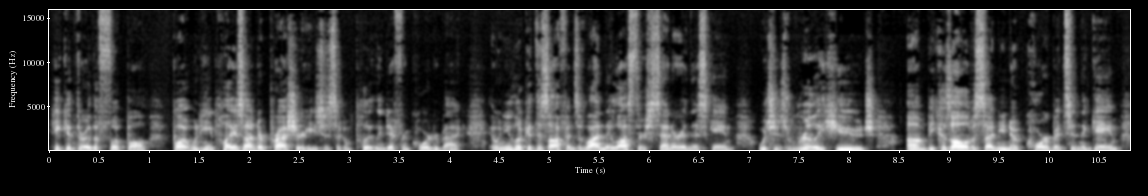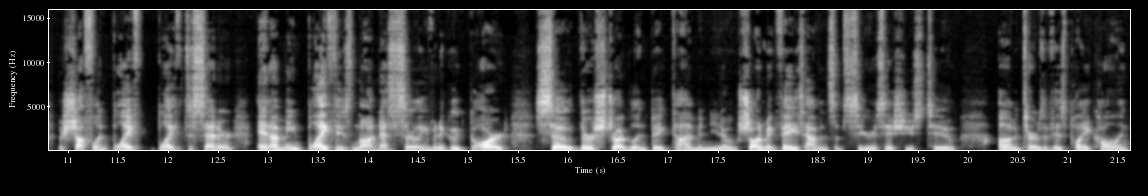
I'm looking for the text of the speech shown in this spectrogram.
he can throw the football. But when he plays under pressure, he's just a completely different quarterback. And when you look at this offensive line, they lost their their center in this game, which is really huge um, because all of a sudden, you know, Corbett's in the game. They're shuffling Blythe, Blythe to center. And I mean, Blythe is not necessarily even a good guard. So they're struggling big time. And, you know, Sean McVay's having some serious issues too. Um, in terms of his play calling.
